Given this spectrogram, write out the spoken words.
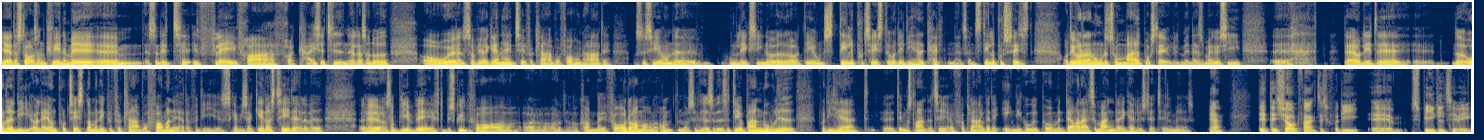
Ja, der står sådan en kvinde med øh, sådan et, et flag fra, fra kejsertiden eller sådan noget, og øh, så vil jeg gerne have hende til at forklare, hvorfor hun har det. Og så siger hun, øh, hun vil ikke sige noget, og det er jo en stille protest, det var det, de havde kaldt den, altså en stille protest. Og det var der nogen, der tog meget bogstaveligt, men altså man kan jo sige, øh, der er jo lidt øh, noget underligt at lave en protest, når man ikke vil forklare, hvorfor man er der, fordi øh, skal vi så gætte os til det, eller hvad? Øh, og så bliver vi efter beskyldt for at, at, at, at komme med fordomme om, om dem, osv. osv. Så det er jo bare en mulighed for de her øh, demonstranter til at forklare, hvad det egentlig går ud på. Men der var der altså mange, der ikke havde lyst til at tale med os. Ja, det, det er sjovt faktisk, fordi øh, Spiegel TV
